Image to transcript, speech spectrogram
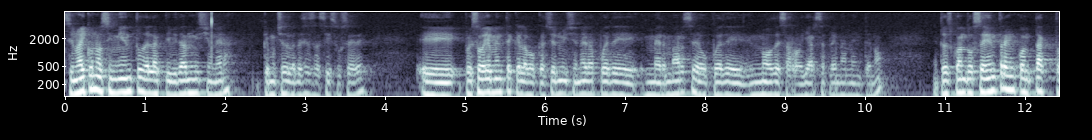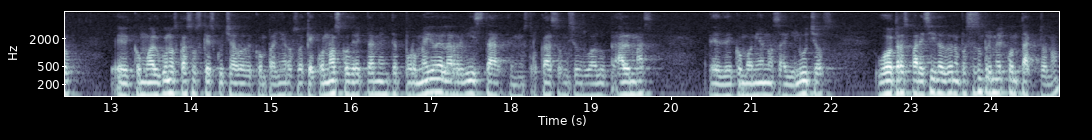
Si no hay conocimiento de la actividad misionera, que muchas veces así sucede, eh, pues obviamente que la vocación misionera puede mermarse o puede no desarrollarse plenamente, ¿no? Entonces, cuando se entra en contacto, eh, como algunos casos que he escuchado de compañeros o que conozco directamente por medio de la revista, en nuestro caso, Misiones Guadalupe, Almas, eh, de Combonianos Aguiluchos, u otras parecidas, bueno, pues es un primer contacto, ¿no?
